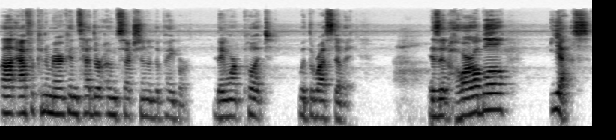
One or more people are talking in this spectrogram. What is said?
uh, african americans had their own section of the paper. They weren't put with the rest of it. Is it horrible? Yes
